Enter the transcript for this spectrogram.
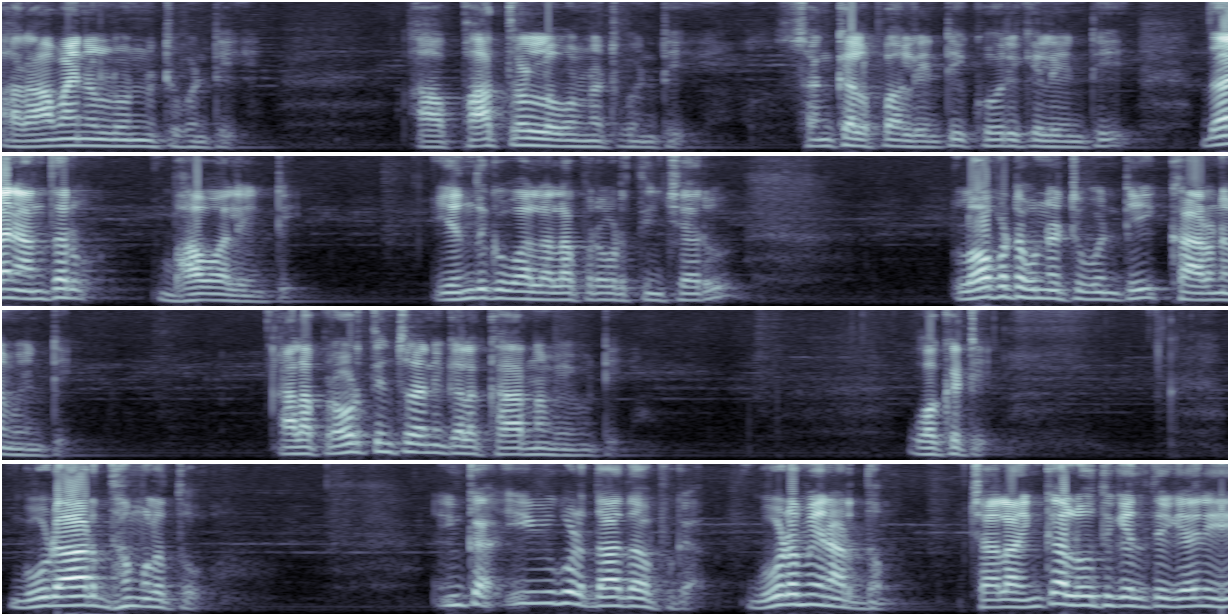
ఆ రామాయణంలో ఉన్నటువంటి ఆ పాత్రల్లో ఉన్నటువంటి సంకల్పాలేంటి కోరికలేంటి దాని అంతర్భావాలేంటి ఎందుకు వాళ్ళు అలా ప్రవర్తించారు లోపట ఉన్నటువంటి కారణం ఏంటి అలా ప్రవర్తించడానికి గల కారణం ఏమిటి ఒకటి గూఢార్థములతో ఇంకా ఇవి కూడా దాదాపుగా గూఢమైన అర్థం. చాలా ఇంకా లోతుకెళ్తే కానీ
